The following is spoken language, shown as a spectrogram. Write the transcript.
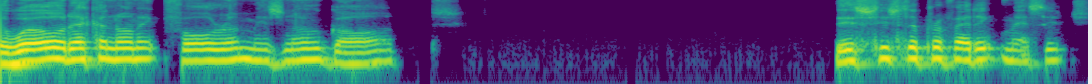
The World Economic Forum is no God. This is the prophetic message,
